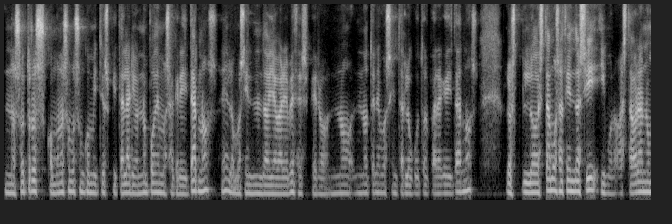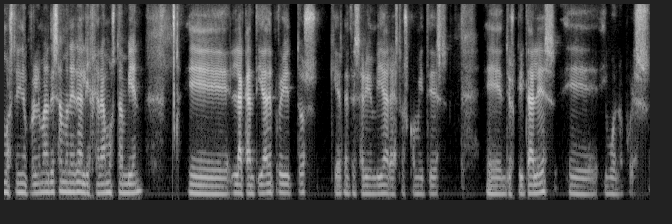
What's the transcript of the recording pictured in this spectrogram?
nosotros, como no somos un comité hospitalario, no podemos acreditarnos, ¿eh? lo hemos intentado ya varias veces, pero no, no tenemos interlocutor para acreditarnos, lo estamos haciendo así y bueno, hasta ahora no hemos tenido problemas, de esa manera aligeramos también eh, la cantidad de proyectos que es necesario enviar a estos comités eh, de hospitales y bueno, pues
